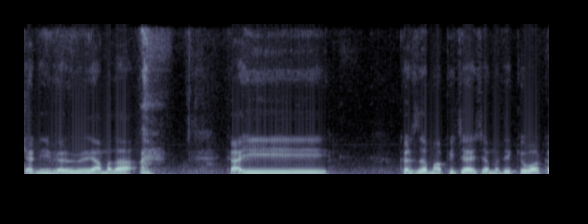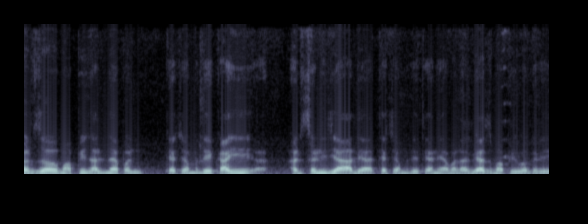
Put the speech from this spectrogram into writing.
त्यांनी वेळोवेळी आम्हाला काही कर्जमाफीच्या ह्याच्यामध्ये किंवा कर्जमाफी झाली नाही पण त्याच्यामध्ये काही अडचणी ज्या आल्या त्याच्यामध्ये त्याने आम्हाला व्याजमाफी वगैरे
